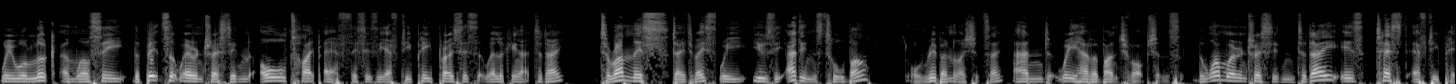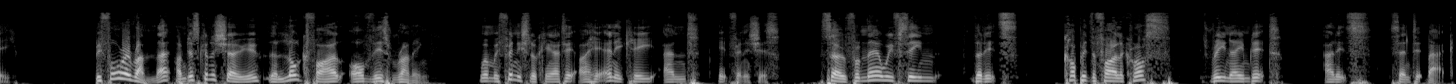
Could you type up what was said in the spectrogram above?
we will look and we'll see the bits that we're interested in, all type F. This is the FTP process that we're looking at today. To run this database, we use the add-ins toolbar, or ribbon, I should say, and we have a bunch of options. The one we're interested in today is test FTP. Before I run that, I'm just going to show you the log file of this running. When we finish looking at it, I hit any key and it finishes. So from there, we've seen that it's copied the file across, it's renamed it, and it's sent it back.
